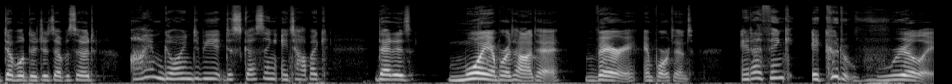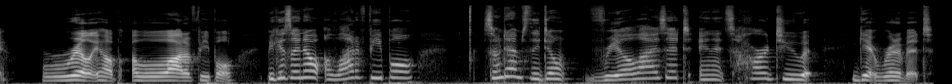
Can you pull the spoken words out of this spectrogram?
double digits episode, I am going to be discussing a topic that is muy importante, very important. And I think it could really, really help a lot of people because I know a lot of people sometimes they don't realize it and it's hard to get rid of it.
